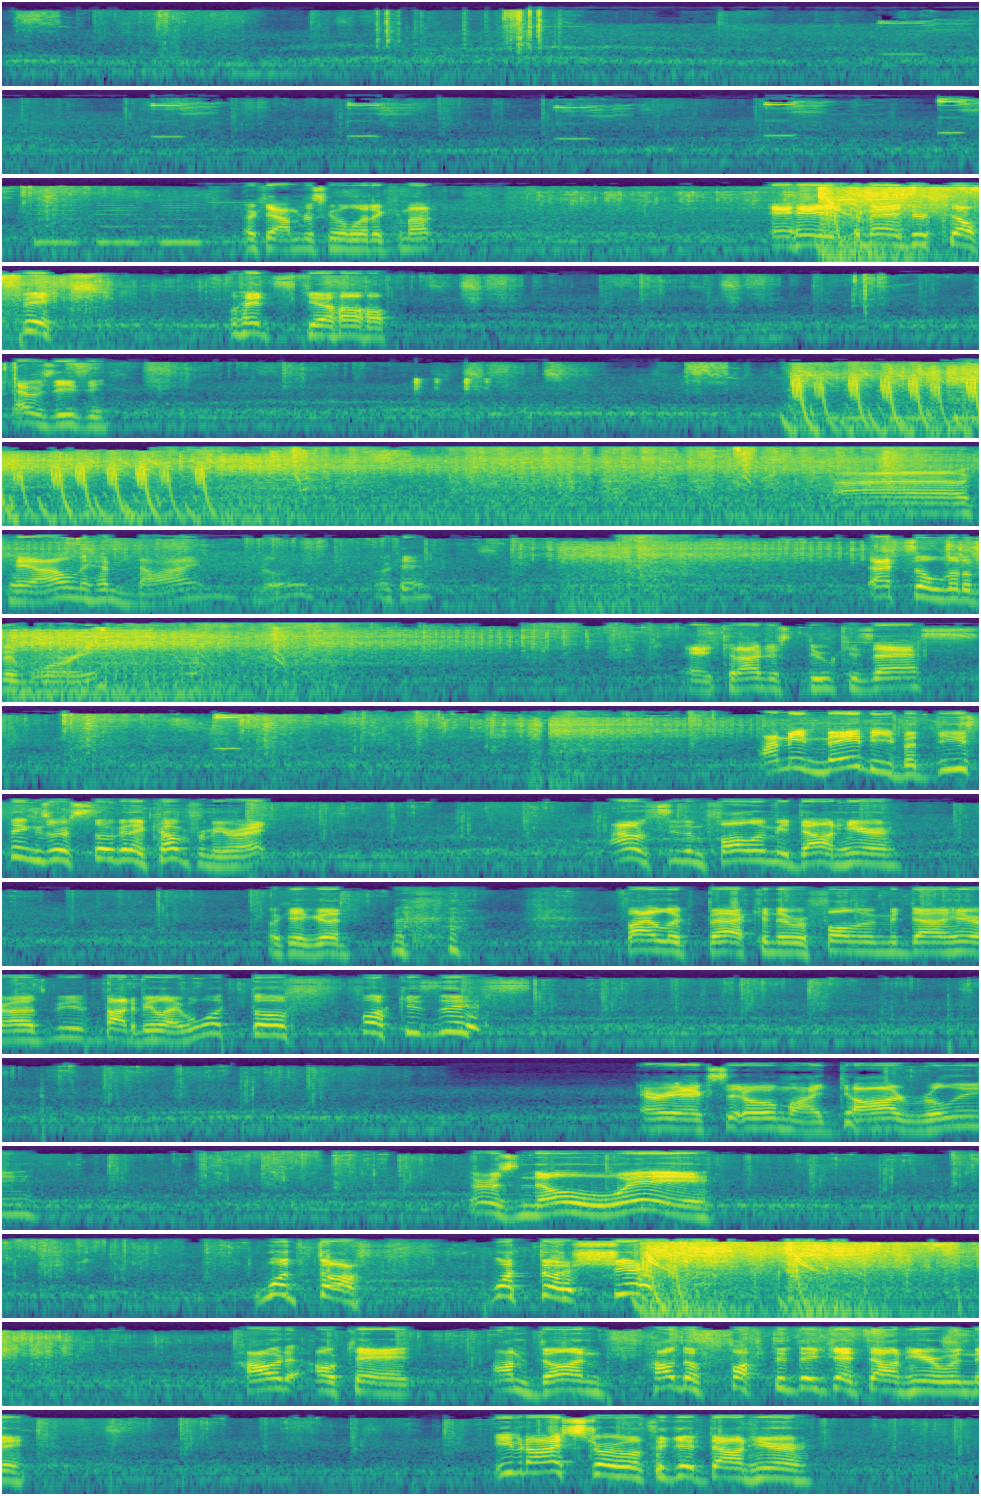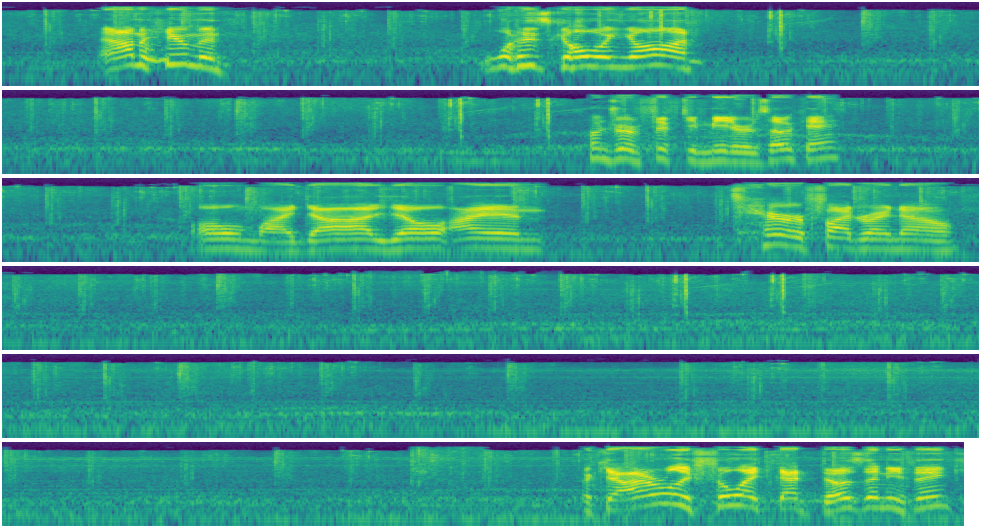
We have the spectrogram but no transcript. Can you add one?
Okay, I'm just gonna let it come out. Hey, command yourself, bitch! Let's go. That was easy. Uh, okay, I only have nine? Really? Okay. That's a little bit worrying. Hey, can I just duke his ass? I mean, maybe, but these things are still gonna come for me, right? I don't see them following me down here. Okay, good. if I look back and they were following me down here, I was about to be like, what the fuck is this? Area exit, oh my god, really? There's no way! What the What the shit? How okay, I'm done. How the fuck did they get down here with me? Even I struggle to get down here. And I'm a human. What is going on? 150 meters, okay. Oh my god, yo, I am terrified right now. Okay, I don't really feel like that does anything.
